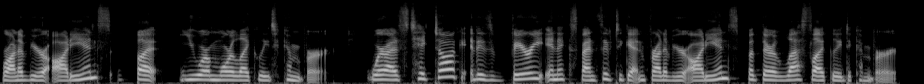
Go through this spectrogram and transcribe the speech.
front of your audience, but you are more likely to convert. Whereas TikTok, it is very inexpensive to get in front of your audience, but they're less likely to convert.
